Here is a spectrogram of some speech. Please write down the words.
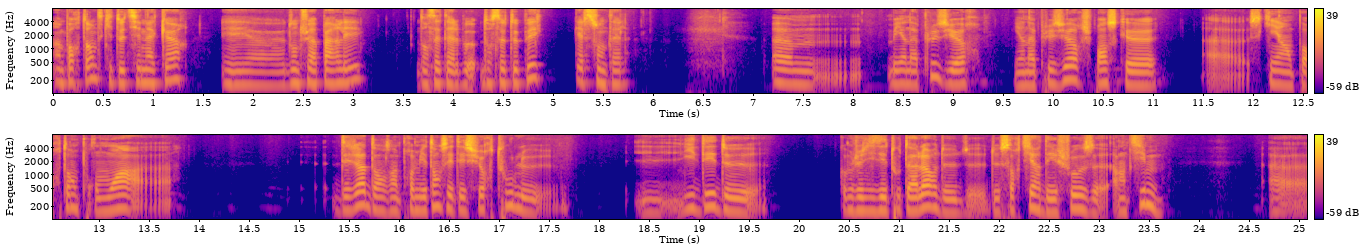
importantes qui te tiennent à cœur et euh, dont tu as parlé dans, cette dans cette EP, quelles sont-elles? Euh, mais il y en a plusieurs. Il y en a plusieurs. Je pense que ce qui est important pour moi, déjà dans un premier temps, c'était surtout l'idée de, comme je disais tout à l'heure, de, sortir des choses intimes. Euh,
